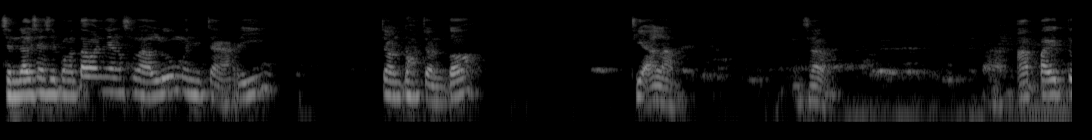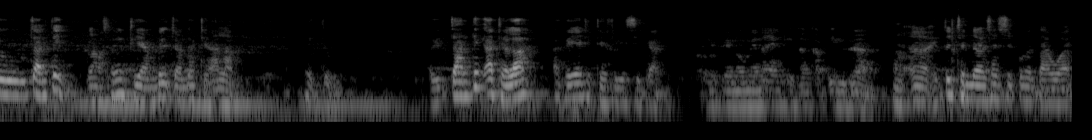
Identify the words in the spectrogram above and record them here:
generalisasi pengetahuan yang selalu mencari contoh-contoh di alam. Misal apa itu cantik langsung diambil contoh di alam itu. Jadi, cantik adalah akhirnya didefinisikan. Dari fenomena yang ditangkap indra. Nah, ah, itu generalisasi pengetahuan.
